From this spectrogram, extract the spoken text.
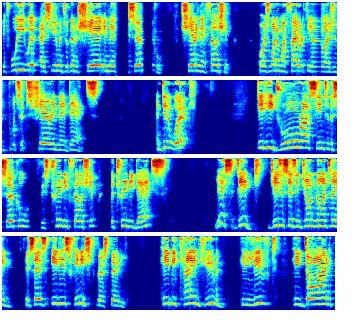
if we were, as humans, were going to share in their circle, share in their fellowship or as one of my favorite theologians puts it, share in their dance. And did it work? Did he draw us into the circle, this Trinity fellowship, the Trinity dance? Yes, it did. Jesus says in John 19, it says, It is finished, verse 30. He became human. He lived, he died,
